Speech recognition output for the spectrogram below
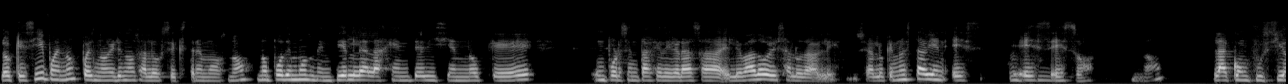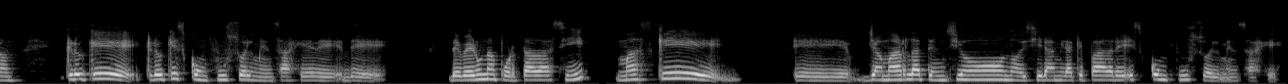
Lo que sí, bueno, pues no irnos a los extremos, ¿no? No podemos mentirle a la gente diciendo que un porcentaje de grasa elevado es saludable. O sea, lo que no está bien es, es eso, ¿no? La confusión. Creo que, creo que es confuso el mensaje de, de, de ver una portada así, más que eh, llamar la atención o decir, ah, mira qué padre, es confuso el mensaje.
